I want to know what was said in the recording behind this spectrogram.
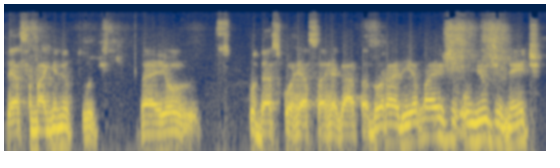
dessa magnitude. Né? Eu, se pudesse correr essa regata, adoraria, mas humildemente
